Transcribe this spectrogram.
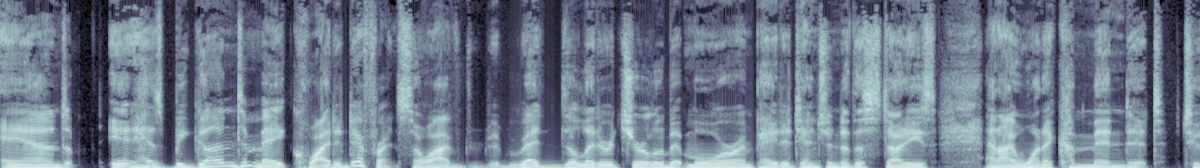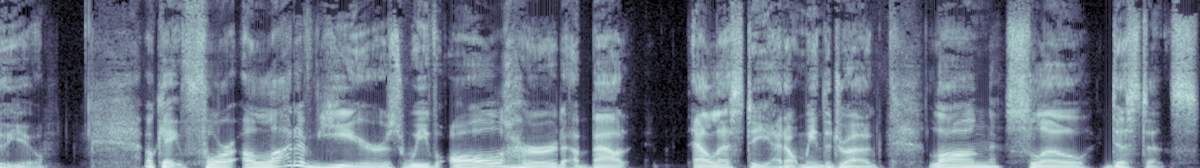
And it has begun to make quite a difference. So I've read the literature a little bit more and paid attention to the studies, and I want to commend it to you. Okay, for a lot of years, we've all heard about LSD, I don't mean the drug, long, slow distance.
